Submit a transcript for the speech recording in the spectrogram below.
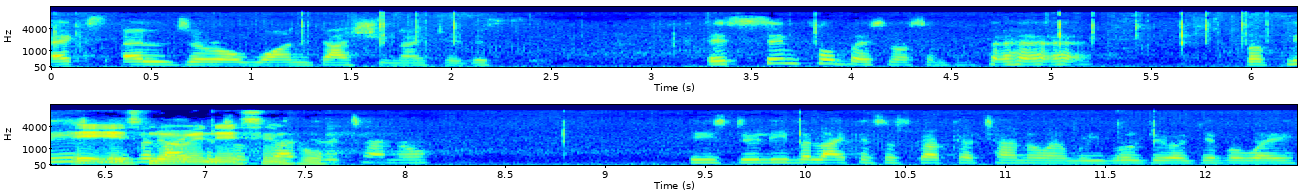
XL01-United. It's it's simple, but it's not simple. but please It leave is a like and subscribe simple. to the channel. Please do leave a like and subscribe to our channel, and we will do a giveaway.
